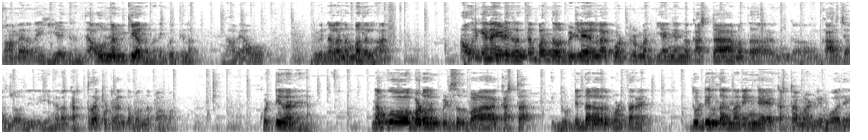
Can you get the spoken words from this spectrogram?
ಸ್ವಾಮಿಯರನ್ನ ಹೇಳಿದ್ರಂತೆ. ಅವ್ರ ನಂಬಿಕೆ ಅದು, ನನಗೆ ಗೊತ್ತಿಲ್ಲ. ನಾವು ಯಾವ ಇವನ್ನೆಲ್ಲ ನಂಬೋದಿಲ್ಲ. ಅವ್ರಿಗೇನೋ ಹೇಳಿದ್ರಂತೆ, ಬಂದು ಅವ್ರು ಬಿಡ್ಲೆ ಎಲ್ಲ ಕೊಟ್ಟರು ಮತ್ತು ಹೆಂಗೆ ಕಷ್ಟ, ಮತ್ತು ಕಾರ್ ಚಾರ್ಜು ಅದು ಇದು ಏನೇನೋ ಕಷ್ಟದಾಗ ಕೊಟ್ರೆ ಅಂತ ಬಂದ ಪಾಪ. ಕೊಟ್ಟಿದ್ದಾನೆ. ನಮಗೂ ಬಡವ್ರನ್ನ ಬಿಡಿಸೋದು ಭಾಳ ಕಷ್ಟ. ದುಡ್ಡಿದ್ದಾರಾದ್ರೆ ಕೊಡ್ತಾರೆ ದುಡ್ಡು ಇಲ್ದಾರೆ ನಾನು ಹೆಂಗೆ ಕಷ್ಟ ಮಾಡಲಿ, ಹೋದೆ.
